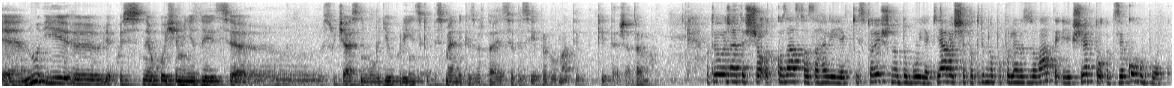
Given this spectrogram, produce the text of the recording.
Е, Ну і е, якось неохоче, мені здається, е, сучасні молоді українські письменники звертаються до цієї проблематики теж, а дарма. От ви вважаєте, що от козацтво взагалі як історичну добу, як явище потрібно популяризувати, і якщо як, то от з якого боку?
